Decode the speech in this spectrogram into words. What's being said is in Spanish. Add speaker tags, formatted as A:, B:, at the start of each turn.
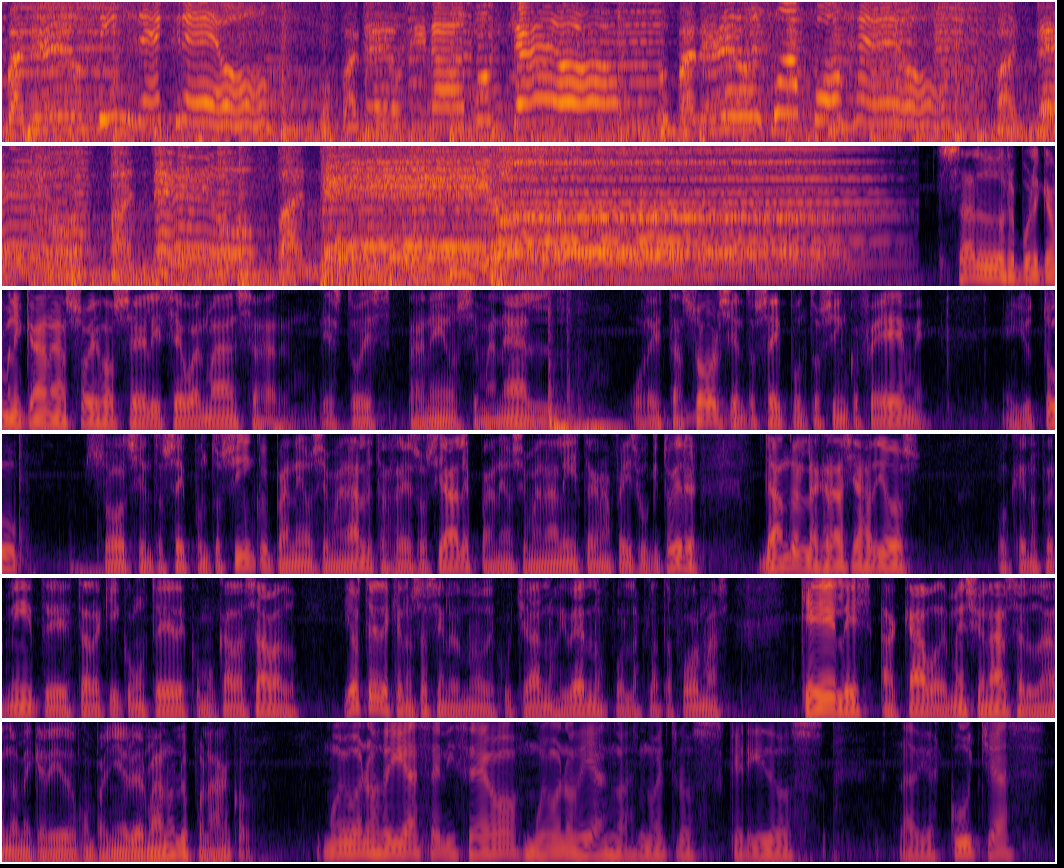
A: Un paneo
B: Sin recreo.
A: Un paneo sin abucheo. Un paneo.
B: En su apogeo.
A: Paneo, paneo, paneo.
C: Saludos República Dominicana, soy José Eliseo Almanzar. Esto es Paneo Semanal por esta Sol 106.5 FM en YouTube, Sol 106.5 y Paneo Semanal en nuestras redes sociales, Paneo Semanal Instagram, Facebook y Twitter, dándole las gracias a Dios porque nos permite estar aquí con ustedes como cada sábado y a ustedes que nos hacen el honor de escucharnos y vernos por las plataformas que les acabo de mencionar, saludando a mi querido compañero y hermano Luis Polanco.
D: Muy buenos días, Eliseo. Muy buenos días a nuestros queridos radioescuchas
